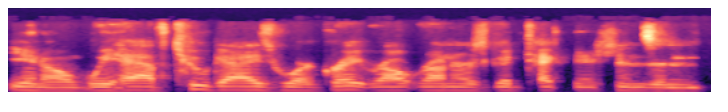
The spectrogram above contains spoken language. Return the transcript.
you know we have two guys who are great route runners, good technicians, and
